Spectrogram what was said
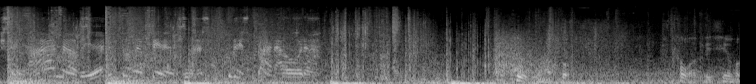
Se han abierto de piernas. Dispara ahora. Qué guapo. Está guapísimo.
